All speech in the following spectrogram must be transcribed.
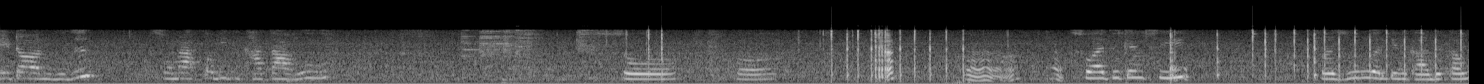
it on Google so मैं आपको अभी दिखाता हूँ so uh, so as you can see मैं जूम करके दिखा देता हूँ।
